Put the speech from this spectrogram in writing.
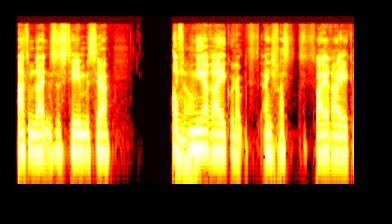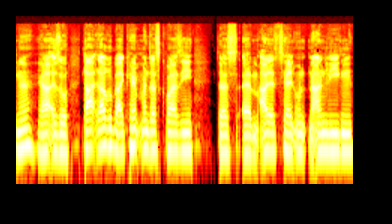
atemleitendes System ist ja auf Genau. mehrreihig oder eigentlich fast zweireihig, ne? Ja, also da, darüber erkennt man das quasi, dass ähm, alle Zellen unten anliegen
